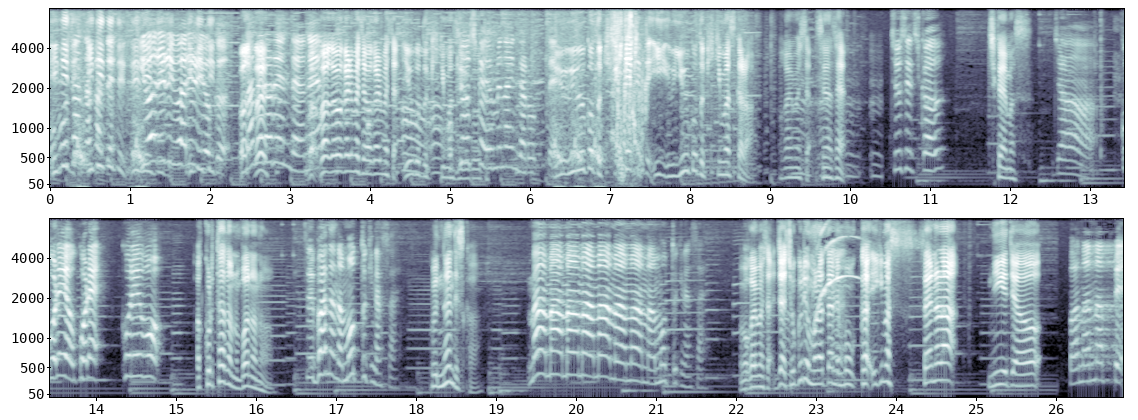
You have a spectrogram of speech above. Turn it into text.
いててい言われる言われるよく。舐められんだよね。わわわかりましたわかりました。言うこと聞きますうんうんお経しか読めないんだろって。言うこと聞きいてて言うこと聞きますから。わかりました。すいません。ううんうん。忠誠誓う？誓います。じゃあこれよこれこれを。あこれただのバナナ。それバナナ持っときなさい。これ何ですか？まあまあまあまあまあまあまあまあ持っときなさい。わかりました。じゃあ食料もらったんでもうか行きます。さよなら。逃げちゃおうバナナっぺ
